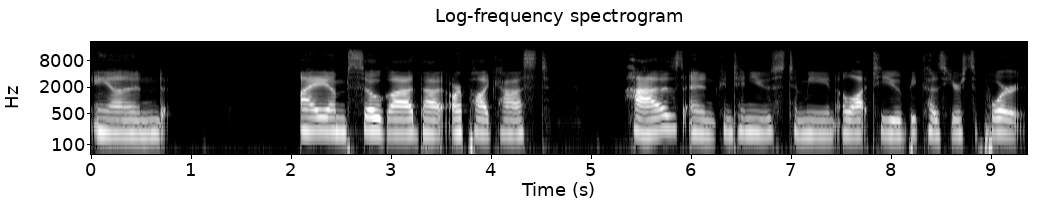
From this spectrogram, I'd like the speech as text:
and I am so glad that our podcast has and continues to mean a lot to you because your support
